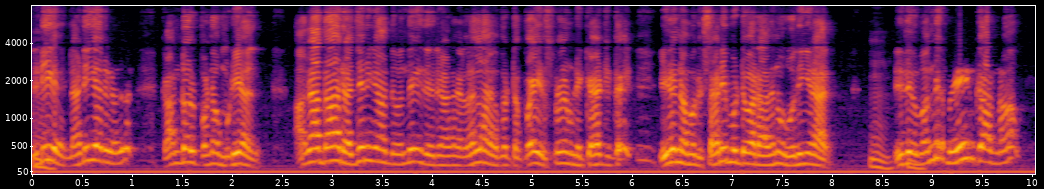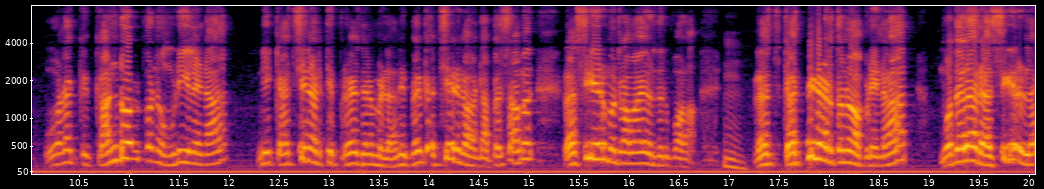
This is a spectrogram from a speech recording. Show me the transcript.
நடிகர் நடிகர்கள் கண்ட்ரோல் பண்ண முடியாது. அதான் தான் ரஜினிகாந்த் வந்து இது நல்லா அவர்கிட்ட போய் எக்ஸ்பிளைன் பண்ணி கேட்டுட்டு இது நமக்கு சரிப்பட்டு வராதுன்னு ஒதுங்கினார். இது வந்து மெயின் காரணம் உனக்கு கண்ட்ரோல் பண்ண முடியலன்னா நீ கட்சி நடத்தி பிரயோஜனம் இல்லை. அதுக்கு பேர் கட்சி எடுக்க வேண்டாம். பேசாம ரசிகர் மன்றமாக இருந்துட்டு போலாம். கட்சி நடத்தணும் அப்படின்னா முதல்ல ரசிகர்களை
